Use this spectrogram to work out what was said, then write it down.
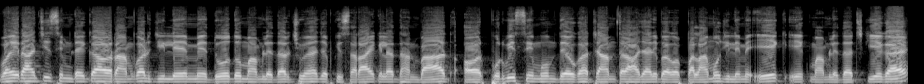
वहीं रांची, सिमडेगा और रामगढ़ ज़िले में दो दो मामले दर्ज हुए हैं, जबकि सरायकेला, धनबाद और पूर्वी सिंहभूम, देवघर जामतरा हजारीबाग और पलामू ज़िले में एक एक मामले दर्ज किए गए।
